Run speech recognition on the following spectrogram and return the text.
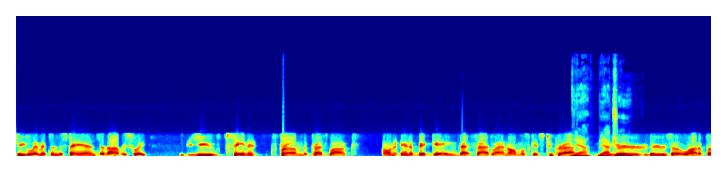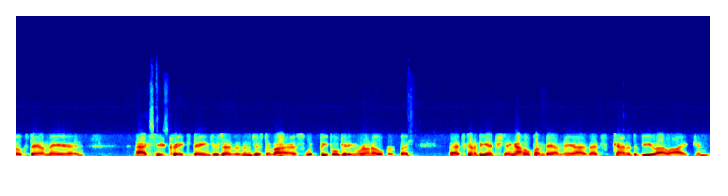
see limits in the stands, and obviously you've seen it from the press box on in a big game. That sideline almost gets too crowded. Yeah, yeah, true. There's a lot of folks down there, and actually it creates dangers other than just a virus with people getting run over. But uh, it's going to be interesting. I hope I'm down there. I, that's kind of the view I like, and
